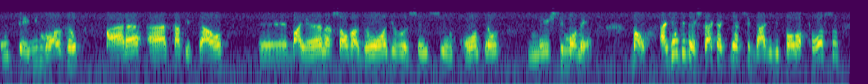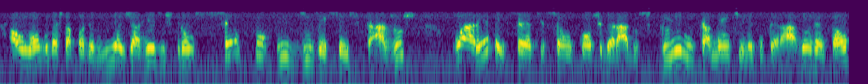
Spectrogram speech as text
UTI móvel para a capital é, baiana, Salvador, onde vocês se encontram neste momento. Bom, a gente destaca que a cidade de Paulo Afonso, ao longo desta pandemia, já registrou 116 casos, 47 são considerados clinicamente recuperados. Então,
